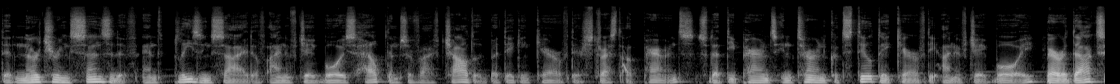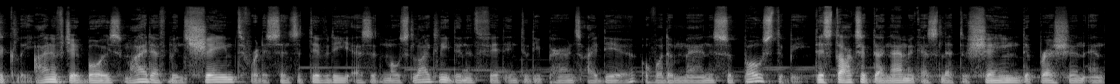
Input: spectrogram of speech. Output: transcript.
that nurturing, sensitive, and pleasing side of INFJ boys helped them survive childhood by taking care of their stressed out parents, so that the parents in turn could still take care of the INFJ boy, paradoxically, INFJ boys might have been shamed for this sensitivity as it most likely didn't fit into the parents' idea of what a man is supposed to be. This toxic dynamic has led to shame, depression, and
